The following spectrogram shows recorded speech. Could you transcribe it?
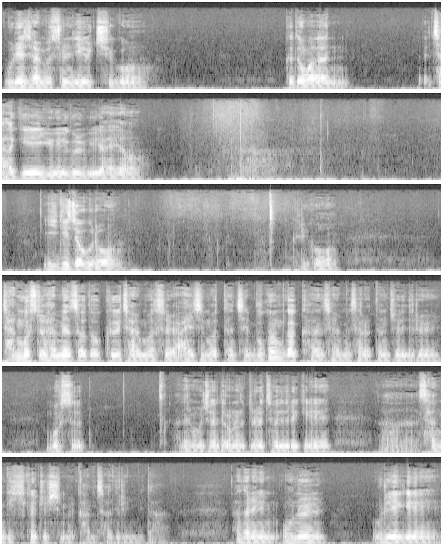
우리의 잘못을 뉘우치고 그동안 자기의 유익을 위하여 이기적으로 그리고 잘못을 하면서도 그 잘못을 알지 못한 채 무감각한 삶을 살았던 저희들을 모습 하나님 우 저희들 오늘도 저희들에게 아, 상기시켜 주심을 감사드립니다. 하나님 오늘 우리에게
